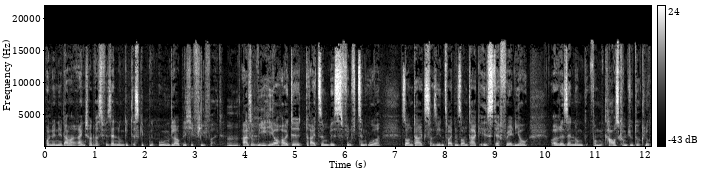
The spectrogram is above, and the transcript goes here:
und wenn ihr da mal reinschaut, was es für Sendungen gibt, es gibt eine unglaubliche Vielfalt. Also wie hier heute 13 bis 15 Uhr sonntags, also jeden zweiten Sonntag ist Def Radio, eure Sendung vom Chaos Computer Club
